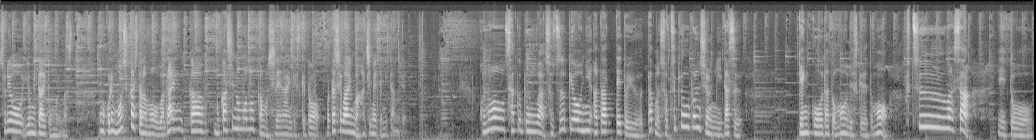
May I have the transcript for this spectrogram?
それを読みたいと思います。でもこれもしかしたらもう話題が昔のものかもしれないんですけど私は今初めて見たのでこの作文は卒業にあたってという多分卒業文春に出す原稿だと思うんですけれども普通はさ、えーと、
